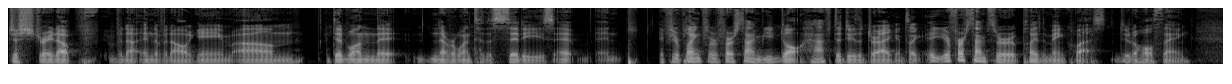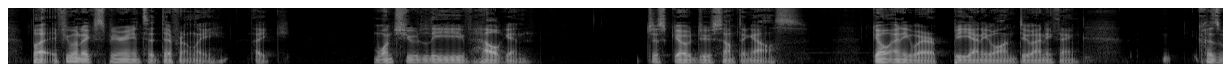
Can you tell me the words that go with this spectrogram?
just straight up in the vanilla game. Um, did one that never went to the cities. And, and, if you're playing for the first time, you don't have to do the dragons. Like eh, your first time through, play the main quest, do the whole thing. But if you want to experience it differently, like once you leave Helgen, just go do something else go anywhere, be anyone, do anything. Because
